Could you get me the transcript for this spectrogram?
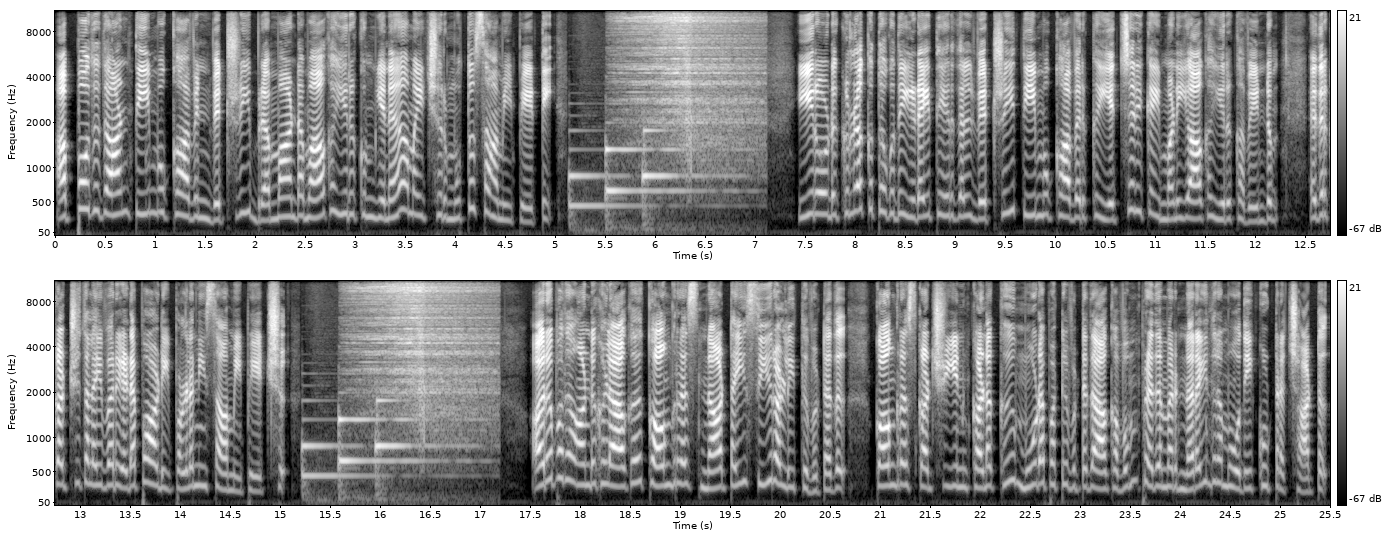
அப்போதுதான் திமுகவின் வெற்றி பிரம்மாண்டமாக இருக்கும் என அமைச்சர் முத்துசாமி பேட்டி. ஈரோடு கிழக்கு தொகுதி இடைத்தேர்தல் வெற்றி திமுகவிற்கு எச்சரிக்கை மணியாக இருக்க வேண்டும். எதிர்க்கட்சித் தலைவர் எடப்பாடி பழனிசாமி பேச்சு. அறுபது ஆண்டுகளாக காங்கிரஸ் நாட்டை சீரழித்துவிட்டது. காங்கிரஸ் கட்சியின் கணக்கு மூடப்பட்டுவிட்டதாகவும் பிரதமர் நரேந்திர மோடி குற்றச்சாட்டு.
